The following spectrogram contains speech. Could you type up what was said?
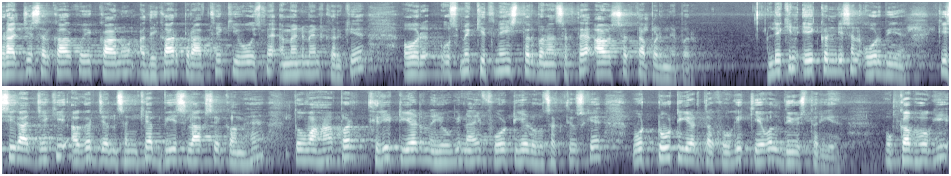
राज्य सरकार को एक कानून अधिकार प्राप्त है कि वो इसमें अमेंडमेंट करके और उसमें कितने स्तर बना सकता है, आवश्यकता पड़ने पर। लेकिन एक कंडीशन और भी है। किसी राज्य की अगर जनसंख्या 20 लाख से कम है तो वहाँ पर थ्री टीयर नहीं होगी, ना ही फोर टीयर हो सकती उसके, वो टू टीयर तक होगी, केवल द्विस्तरीय। वो कब होगी?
